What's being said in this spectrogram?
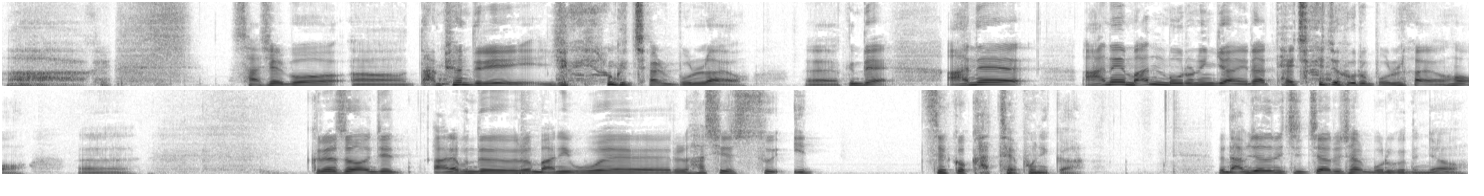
아, 그래. 사실 뭐, 어, 남편들이 이런 거 잘 몰라요. 예, 근데 아내, 아내만 모르는 게 아니라 대체적으로 몰라요. 예. 그래서 이제 아내분들은 많이 오해를 하실 수 있을 것 같아, 보니까. 남자들은 진짜로 잘 모르거든요.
